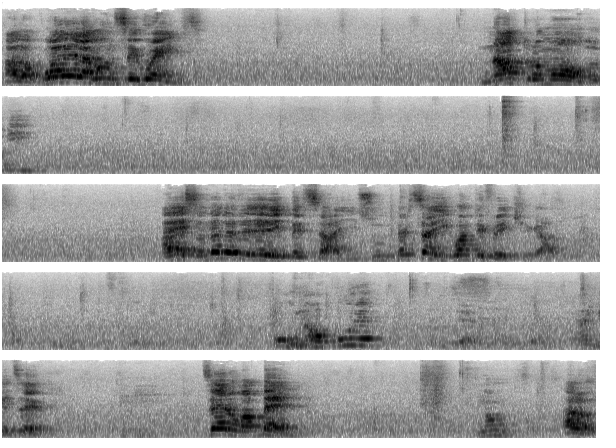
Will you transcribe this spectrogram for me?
Allora, qual è la conseguenza? Un altro modo di Adesso andate a vedere i bersagli, sui bersagli quante frecce cadono? Una oppure zero. anche zero. Zero va bene. Non- Allora,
